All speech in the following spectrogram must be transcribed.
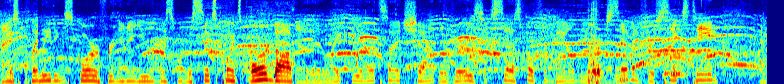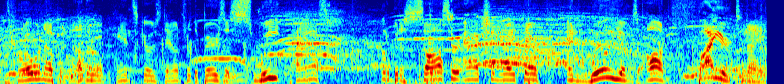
A nice play leading scorer for NAU in this one with six points. Orndorff. Now they like the outside shot. They're very successful from beyond the arc. Seven for 16. And throwing up another one. Hintz goes down for the Bears. A sweet pass a little bit of saucer action right there. And Williams on fire tonight.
